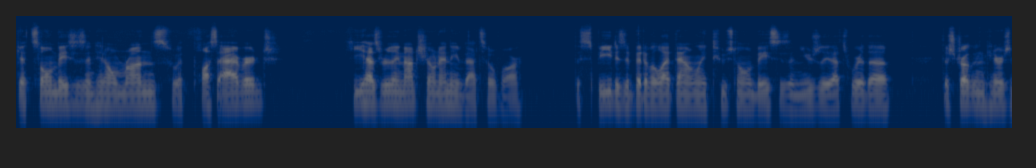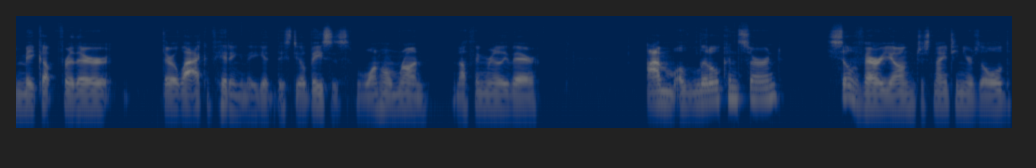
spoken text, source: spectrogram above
get stolen bases and hit home runs with plus average. He has really not shown any of that so far. The speed is a bit of a letdown, only two stolen bases, and usually that's where the the struggling hitters make up for their their lack of hitting. They get they steal bases, one home run, nothing really there. I'm a little concerned. He's still very young, just 19 years old.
